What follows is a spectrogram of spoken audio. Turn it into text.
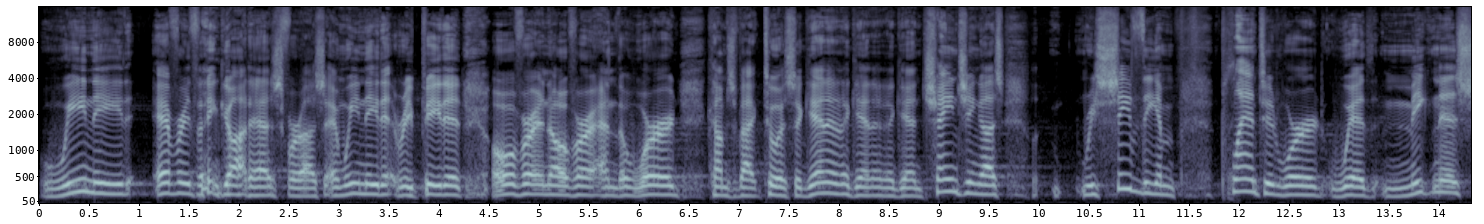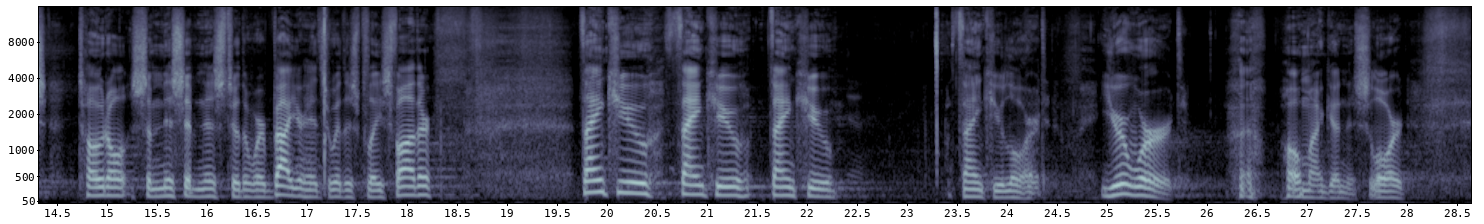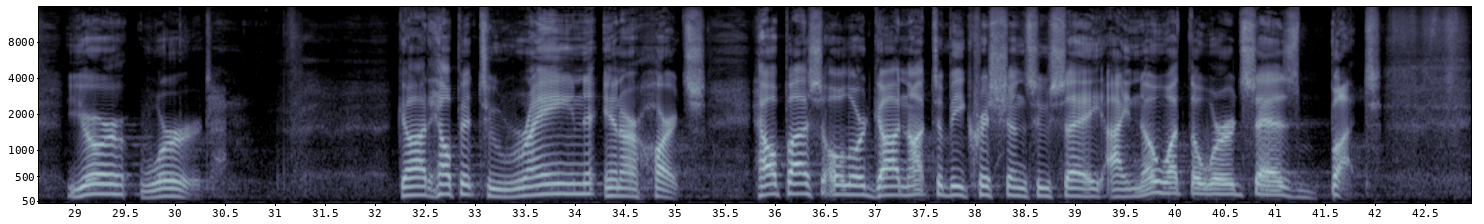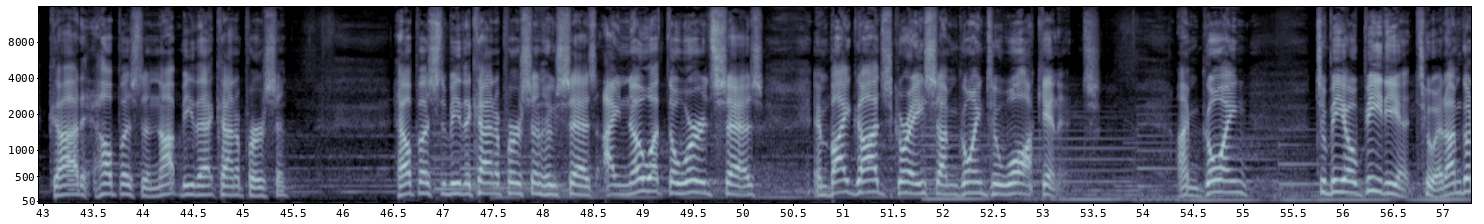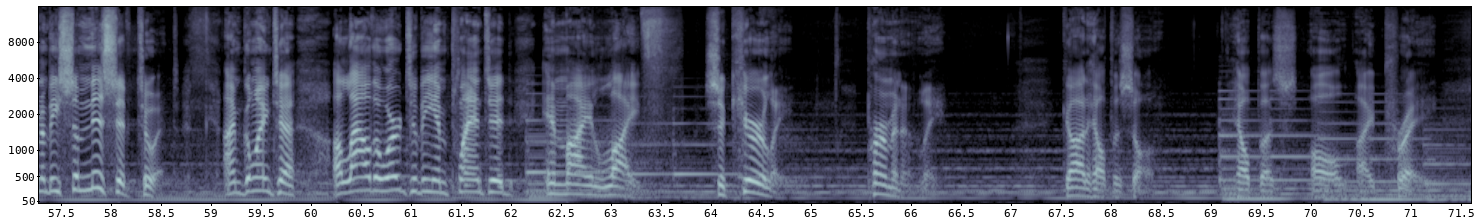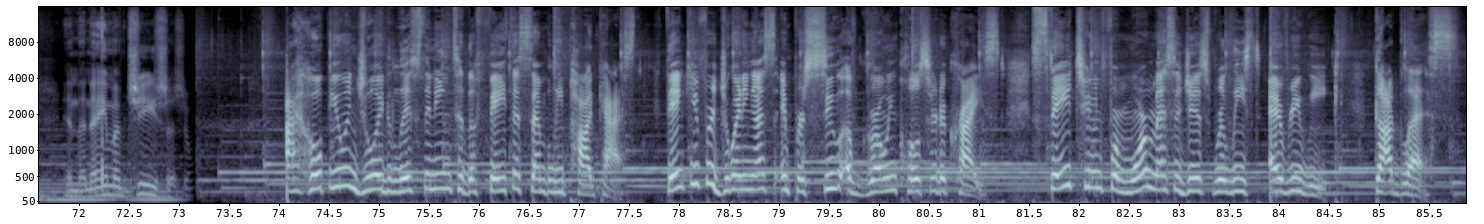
We need everything God has for us, and we need it repeated over and over, and the word comes back to us again and again and again, changing us. Receive the implanted word with meekness, total submissiveness to the word. Bow your heads with us, please. Father, thank you, thank you, thank you, thank you, Lord. Your word. oh, my goodness, Lord your word. God, help it to reign in our hearts. Help us, O oh Lord God, not to be Christians who say, I know what the word says, but. God, help us to not be that kind of person. Help us to be the kind of person who says, I know what the word says, and by God's grace, I'm going to walk in it. I'm going to be obedient to it. I'm going to be submissive to it. I'm going to allow the word to be implanted in my life securely, permanently. God help us all. Help us all, I pray. In the name of Jesus. I hope you enjoyed listening to the Faith Assembly podcast. Thank you for joining us in pursuit of growing closer to Christ. Stay tuned for more messages released every week. God bless.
